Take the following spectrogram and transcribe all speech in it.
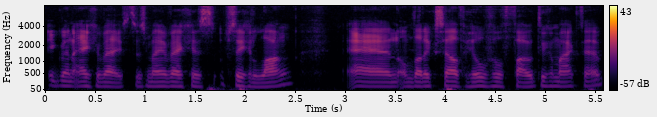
Ik ben eigenwijs, dus mijn weg is op zich lang. En omdat ik zelf heel veel fouten gemaakt heb,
